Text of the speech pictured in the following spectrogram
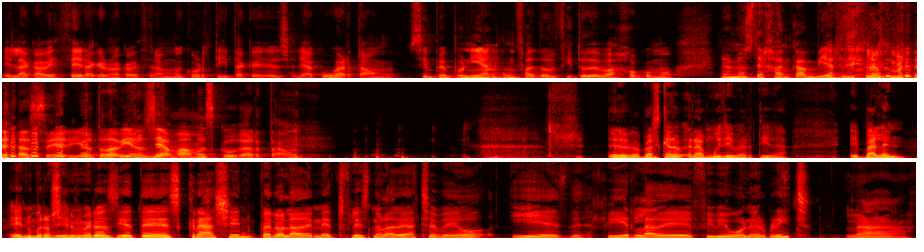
en la cabecera, que era una cabecera muy cortita que salía Cougar Town, siempre ponían un faldoncito debajo como, no nos dejan cambiar de nombre de la serie, o todavía nos llamamos Cougar Town. La verdad es que era muy divertida. Eh, Valen, el número 7. El número 7 es Crashing, pero la de Netflix, no la de HBO, y es decir, la de Phoebe Waller-Bridge, la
